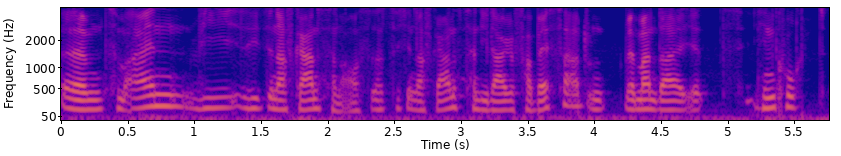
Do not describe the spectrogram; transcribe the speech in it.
Ähm, zum einen, wie sieht es in Afghanistan aus? Hat sich in Afghanistan die Lage verbessert und wenn man da jetzt hinguckt,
